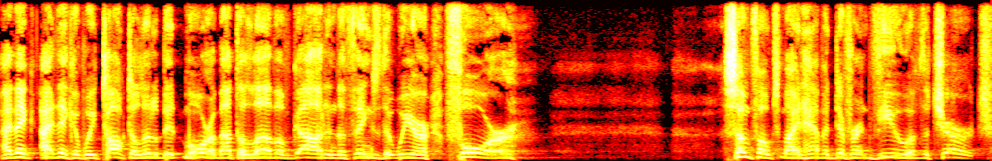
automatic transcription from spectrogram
I think, I think if we talked a little bit more about the love of God and the things that we are for, some folks might have a different view of the church.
